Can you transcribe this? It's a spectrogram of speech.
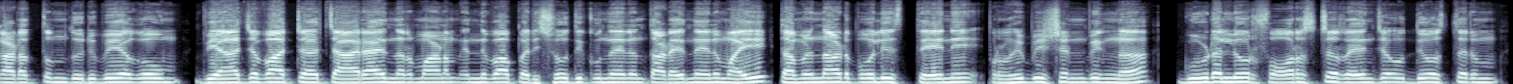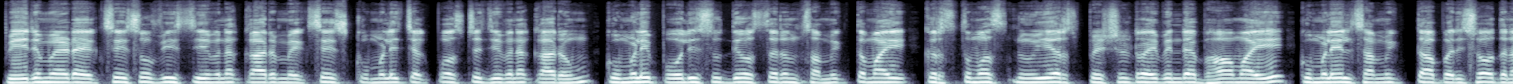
കടത്തും ദുരുപയോഗവും വ്യാജവാറ്റ് ചാരായ നിർമ്മാണം എന്നിവ പരിശോധിക്കുന്നതിനും തടയുന്നതിനുമായി Tamil Nadu police Theni prohibition wing Gudalur forest range ഉദ്യോഗസ്ഥരും പീരുമേട് എക്സൈസ് ഓഫീസ് ജീവനക്കാരും എക്സൈസ് കുമളി ചെക്ക് പോസ്റ്റ് ജീവനക്കാരും കുമളി പോലീസ് ഉദ്യോഗസ്ഥരും സംയുക്തമായി ക്രിസ്തുമസ് ന്യൂ ഇയർ സ്പെഷ്യൽ ഡ്രൈവിന്റെ ഭാഗമായി കുമളിയിൽ സംയുക്ത പരിശോധന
